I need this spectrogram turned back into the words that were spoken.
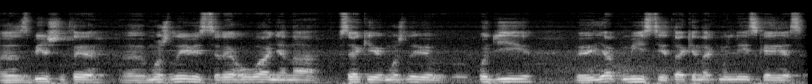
е, збільшити е, можливість реагування на всякі можливі події, як в місті, так і на Хмельницькій АЕС.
